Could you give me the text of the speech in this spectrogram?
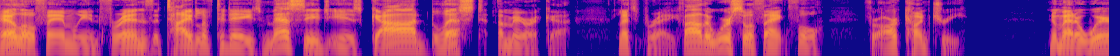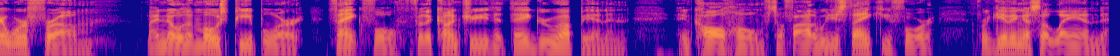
Hello, family and friends. The title of today's message is God Blessed America. Let's pray. Father, we're so thankful for our country. No matter where we're from, I know that most people are thankful for the country that they grew up in and, and call home. So, Father, we just thank you for, for giving us a land.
